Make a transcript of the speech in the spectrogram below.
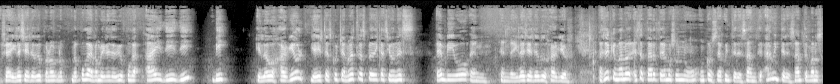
O sea, Iglesia de Dios, pero no, no, ponga el nombre de Iglesia de Dios, ponga IDDB y luego Hargill, y ahí usted escucha nuestras predicaciones en vivo en, en la iglesia de Dios. Así que, hermanos, esta tarde tenemos un, un, consejo interesante, algo interesante, hermanos,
